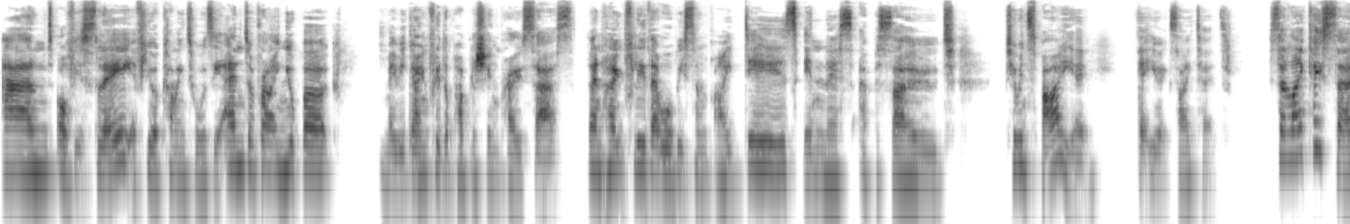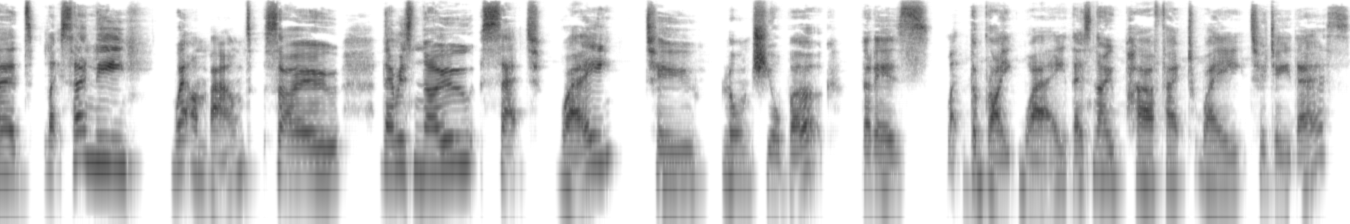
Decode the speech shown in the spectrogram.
And obviously, if you're coming towards the end of writing your book, maybe going through the publishing process, then hopefully there will be some ideas in this episode to inspire you, get you excited. So, like I said, like certainly we're unbound. So there is no set way to launch your book that is like the right way. There's no perfect way to do this.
